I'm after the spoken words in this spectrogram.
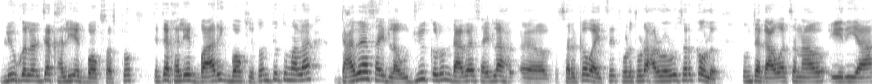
ब्ल्यू कलरच्या खाली एक बॉक्स असतो. त्याच्याखाली एक बारीक बॉक्स येतो. आणि तो तुम्हाला डाव्या साईडला उजवीकडून डाव्या साईडला अं, सरकवायचं. थोडं थोडं हळूहळू सरकवलं. तुमच्या गावाचं नाव एरिया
